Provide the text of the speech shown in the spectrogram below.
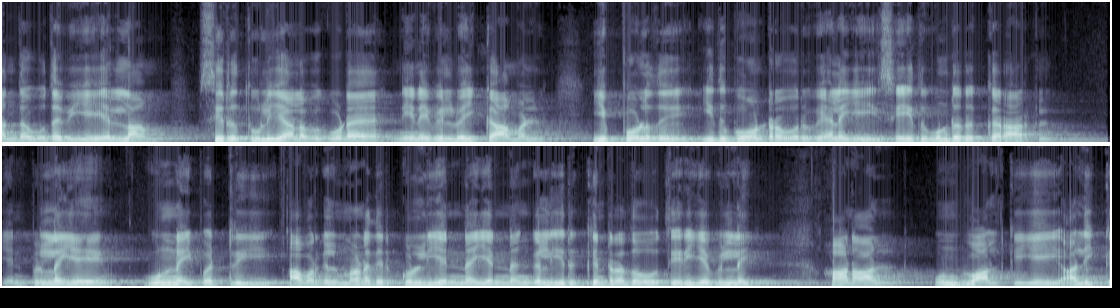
அந்த உதவியை எல்லாம் சிறு துளி அளவு கூட நினைவில் வைக்காமல் இப்பொழுது இது போன்ற ஒரு வேலையை செய்து கொண்டிருக்கிறார்கள். என் பிள்ளையே உன்னை பற்றி அவர்கள் மனதிற்குள் என்ன எண்ணங்கள் இருக்கின்றதோ தெரியவில்லை. ஆனால் உன் வாழ்க்கையை அழிக்க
